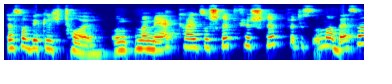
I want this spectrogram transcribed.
das war wirklich toll. Und man merkt halt so Schritt für Schritt wird es immer besser.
